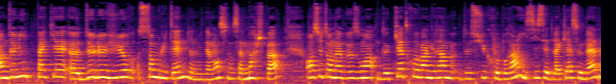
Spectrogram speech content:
un demi-paquet euh, de levure sans gluten, bien évidemment, sinon ça ne marche pas. Ensuite, on a besoin de 80 g de sucre brun, ici c'est de la cassonade,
